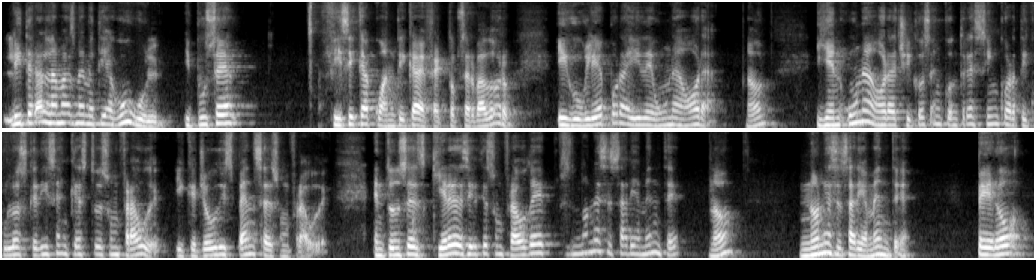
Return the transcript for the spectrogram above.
Literal, nada más me metí a Google y puse física cuántica efecto observador y googleé por ahí de una hora, ¿no? Y en una hora, chicos, encontré cinco artículos que dicen que esto es un fraude y que Joe Dispensa es un fraude. Entonces, ¿quiere decir que es un fraude? Pues no necesariamente, ¿no? No necesariamente, pero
